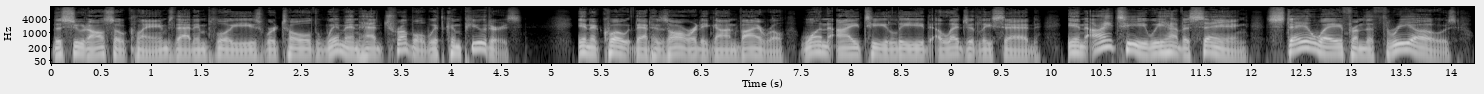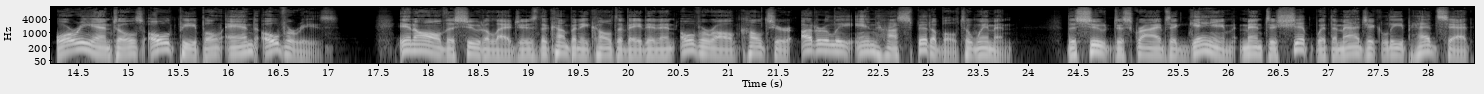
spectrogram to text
The suit also claims that employees were told women had trouble with computers. In a quote that has already gone viral, one IT lead allegedly said, In IT, we have a saying stay away from the three O's Orientals, old people, and ovaries. In all, the suit alleges the company cultivated an overall culture utterly inhospitable to women. The suit describes a game meant to ship with the Magic Leap headset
